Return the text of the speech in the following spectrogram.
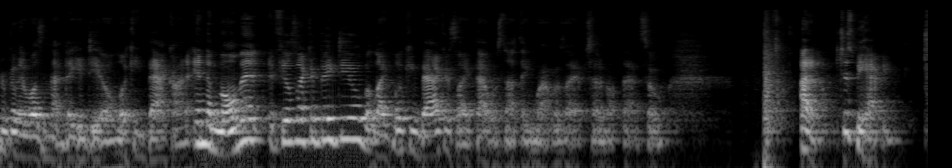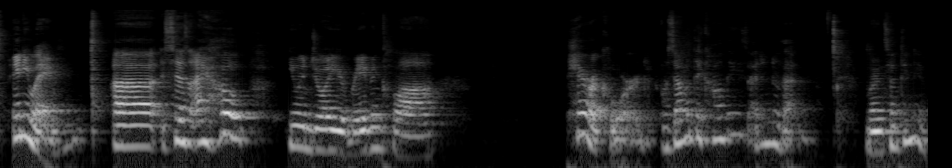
it really wasn't that big a deal looking back on it. In the moment, it feels like a big deal, but like looking back, it's like that was nothing. Why was I upset about that? So I don't know. Just be happy. Anyway, uh, it says, I hope you enjoy your Ravenclaw paracord. Was that what they call these? I didn't know that. Learned something new.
